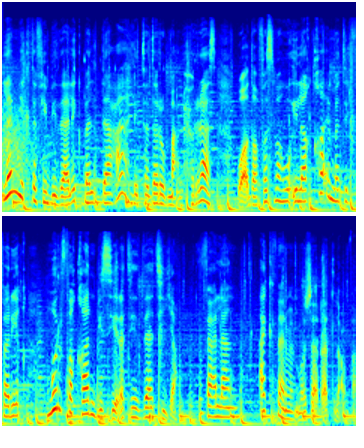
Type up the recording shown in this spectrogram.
لم يكتفي بذلك بل دعاه للتدرب مع الحراس وأضاف اسمه إلى قائمة الفريق مرفقا بسيرته الذاتية. فعلا أكثر من مجرد لعبة.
